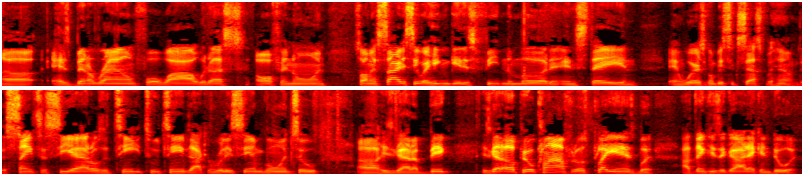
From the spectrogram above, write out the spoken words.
uh, has been around for a while with us, off and on. So I'm excited to see where he can get his feet in the mud and, and stay and and where it's going to be success for him. The Saints and Seattle's a team, two teams I can really see him going to. Uh, he's got a big, he's got an uphill climb for those play-ins, but I think he's a guy that can do it.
